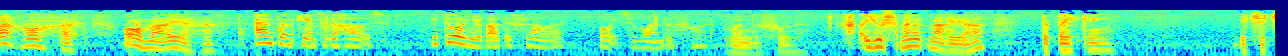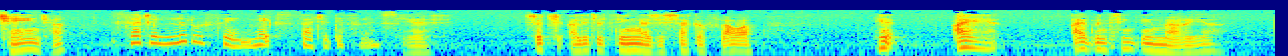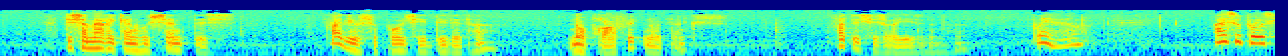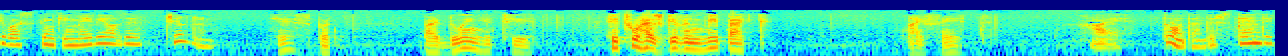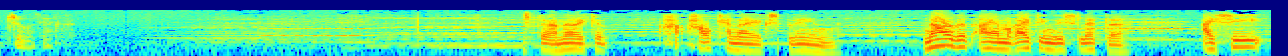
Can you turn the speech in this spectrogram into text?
Ah, oh, uh, oh, Maria. Uh, Anton came to the house. He told me about the flour. Oh, it's wonderful. Wonderful. Uh, you smell it, Maria, huh? The baking. It's a change, huh? Such a little thing makes such a difference. Yes. Such a little thing as a sack of flour. Here, I, I've been thinking, Maria. This American who sent this, why do you suppose he did it, huh? No profit, no thanks. What is his reason, huh? Well, I suppose he was thinking maybe of the children. Yes, but by doing it, he, he too has given me back my faith. I don't understand it, Joseph. Mr. American, how can I explain? Now that I am writing this letter, I see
